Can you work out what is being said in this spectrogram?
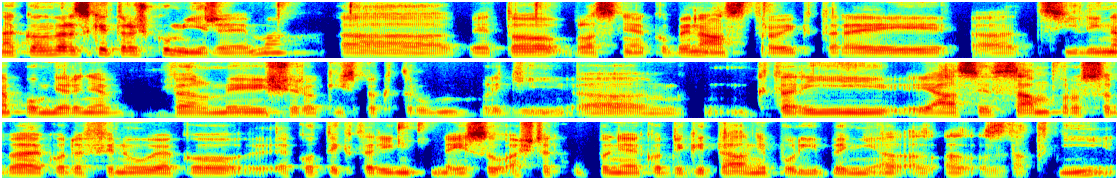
Na konversky trošku mířím. Je to vlastně jakoby nástroj, který cílí na poměrně velmi široký spektrum lidí, který já si sám pro sebe jako definuji jako, jako ty, který nejsou až tak úplně jako digitálně políbení a, a, a zdatní.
